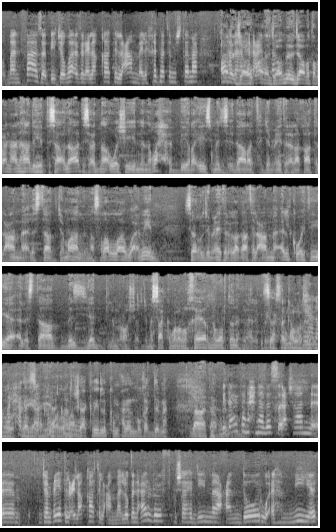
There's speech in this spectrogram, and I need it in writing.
ومن فاز بجوائز العلاقات العامة لخدمة المجتمع راح جاوب أنا نعرفه. جاوب للاجابه طبعا عن هذه التساؤلات يسعدنا أول شيء أن نرحب برئيس مجلس إدارة جمعية العلاقات العامة الأستاذ جمال نصر الله وأمين سر جمعية العلاقات العامة الكويتية الأستاذ مزيد المعوشر. مساكم الله بالخير نورتونا في الهلال مساكم الله بالنور. مرحبا فيكم. شاكرين لكم على المقدمة. لا بداية إحنا بس عشان آم، جمعية العلاقات العامة. لو بنعرف مشاهدينا عن دور وأهمية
